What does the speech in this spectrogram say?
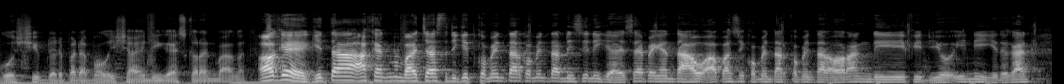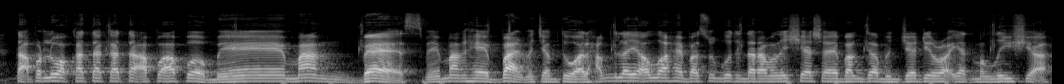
Ghost Ship daripada Malaysia ini guys, keren banget. Oke, kita akan membaca sedikit komentar-komentar di sini guys. Saya pengen tahu apa sih komentar-komentar orang di video ini gitu kan. Tak perlu kata-kata apa-apa. Memang best. Memang hebat macam tu. Alhamdulillah ya Allah hebat sungguh tentara Malaysia. Saya bangga menjadi rakyat Malaysia.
